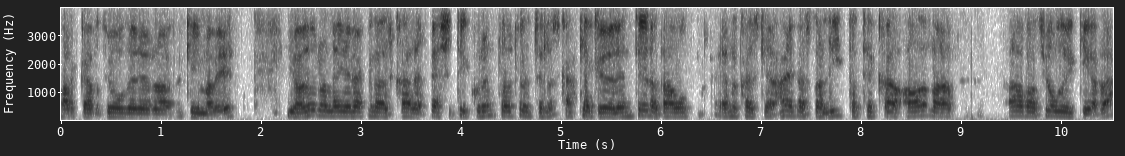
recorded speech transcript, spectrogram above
margar þjóðir eru að klíma við. Í öðru legi vegna þess hvað er besti grundvöldur til að skatleggja öðlindir að þá er nú kannski að hægast að líta til hvað aðra, aðra þjóðu gera.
